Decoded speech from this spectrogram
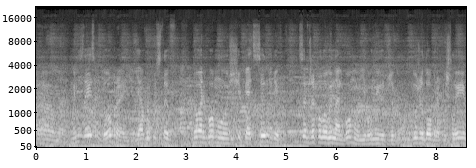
Е, Мені здається, добре. Я випустив до альбому ще 5 синглів. Це вже половина альбому, і вони вже дуже добре пішли. Е,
